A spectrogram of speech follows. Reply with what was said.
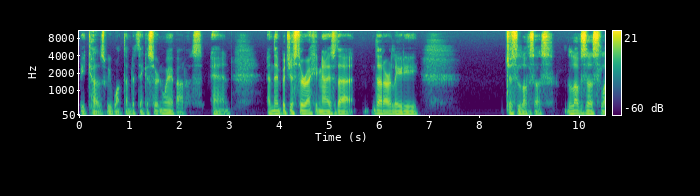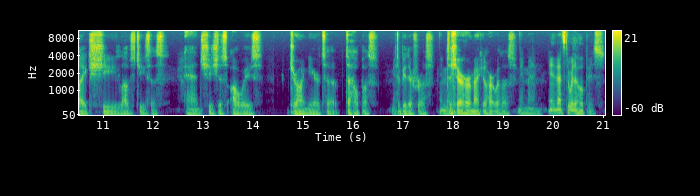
because we want them to think a certain way about us and and then but just to recognize that that our lady just loves us loves us like she loves jesus and she's just always drawing near to to help us to be there for us Amen. to share her immaculate heart with us Amen. And that's the where the hope is.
